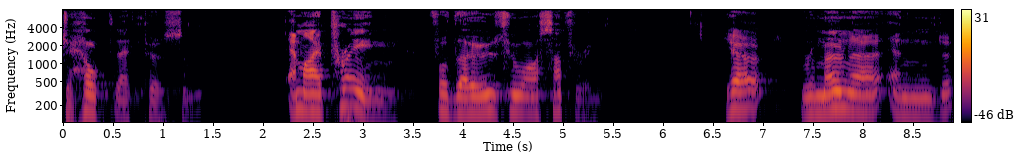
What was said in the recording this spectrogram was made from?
to help that person. Am I praying for those who are suffering? Here, Ramona and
